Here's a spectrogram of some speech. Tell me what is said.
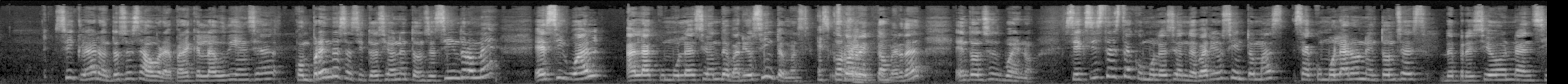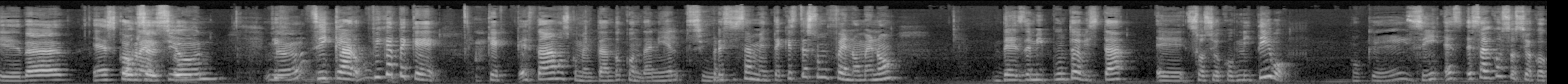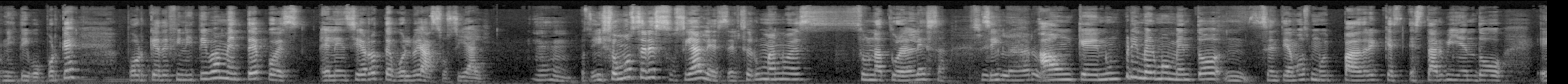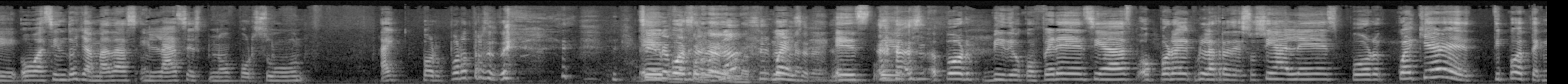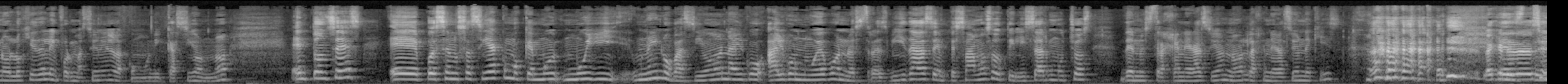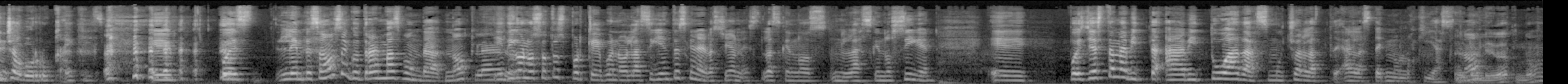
Sí, claro. Entonces ahora, para que la audiencia comprenda esa situación, entonces síndrome es igual a la acumulación de varios síntomas. Es correcto. ¿verdad? Entonces, bueno, si existe esta acumulación de varios síntomas, se acumularon entonces depresión, ansiedad, Es obsesión, Sí, ¿no? sí, claro. Fíjate que, que estábamos comentando con Daniel Sí. precisamente que este es un fenómeno desde mi punto de vista eh, sociocognitivo. Ok. Sí, es, es algo sociocognitivo. ¿Por qué? Porque definitivamente, pues, el encierro te vuelve asocial. Ujú. Y somos seres sociales. El ser humano es su naturaleza. Sí, Sí, claro. Aunque en un primer momento mm, sentíamos muy padre que es- estar viendo eh, o haciendo llamadas, enlaces, ¿no? Por Zoom, ay, por, por otros... Sí, eh, no por, nada. ¿no? Sí, no bueno, este, por videoconferencias o por el- las redes sociales, por cualquier eh, tipo de tecnología de la información y la comunicación, ¿no? Entonces, eh, pues se nos hacía como que muy, muy, una innovación, algo, algo nuevo en nuestras vidas. Empezamos a utilizar muchos de nuestra generación, ¿no? La generación X. La generación Este, chaborruca. X. Eh, pues le empezamos a encontrar más bondad, ¿no? Claro. Y digo nosotros porque, bueno, las siguientes generaciones, las que nos, las que nos siguen, eh, pues ya están habita- habituadas mucho a, la- a las tecnologías, En ¿no? realidad, no.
